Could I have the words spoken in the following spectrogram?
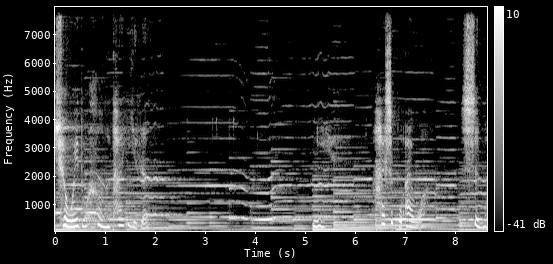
却唯独恨了他一人。你还是不爱我，是吗？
